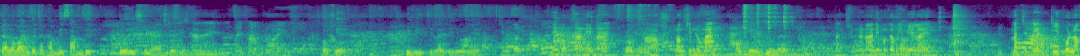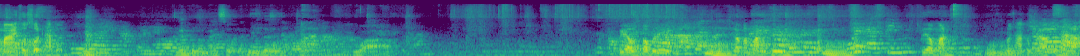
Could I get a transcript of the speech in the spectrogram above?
แต่ละวันก็จะทำไม่ซ้ำด้วยด้วยใช่ไหมเดี๋ยวนี้ใช่ ไม่ซ้ำด้วยโอเคพี่วีกินอะไรดีวันนี้ชิมก่อนนี่ผมสั่งนี้มาโอเค ครับลองชิมดูไหมโอเคกินเลย ลองชิมหน่อยนะนี่มันก็ไม่มีอะไร มันจะเน้นที่ผลไม้สดๆครับผมอืมเล่นผลไม้สดแบบนี้เลยว้าวเปรี้ยวสตรอเบอรี่อือฮึแล้วก็มันคืออืมเปรี้ยวมันอือฮึรสชาติถูกแล้วตัวนี้แหละ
